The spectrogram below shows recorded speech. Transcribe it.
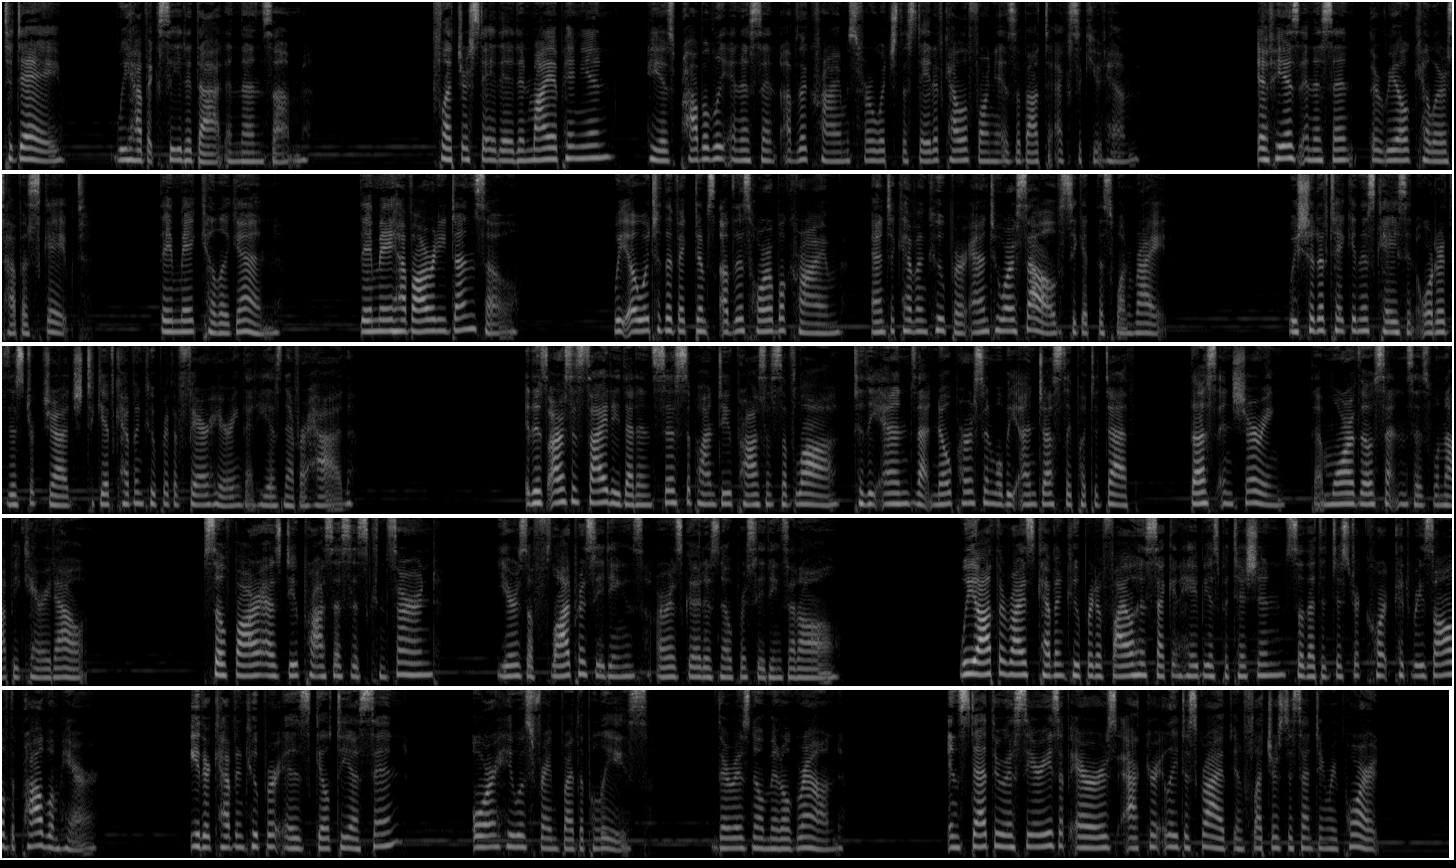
Today, we have exceeded that and then some. Fletcher stated, In my opinion, he is probably innocent of the crimes for which the state of California is about to execute him. If he is innocent, the real killers have escaped. They may kill again. They may have already done so. We owe it to the victims of this horrible crime, and to Kevin Cooper and to ourselves to get this one right. We should have taken this case and ordered the district judge to give Kevin Cooper the fair hearing that he has never had. It is our society that insists upon due process of law to the end that no person will be unjustly put to death, thus ensuring that more of those sentences will not be carried out. So far as due process is concerned, Years of flawed proceedings are as good as no proceedings at all. We authorized Kevin Cooper to file his second habeas petition so that the district court could resolve the problem here. Either Kevin Cooper is guilty as sin, or he was framed by the police. There is no middle ground. Instead, through a series of errors accurately described in Fletcher's dissenting report,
